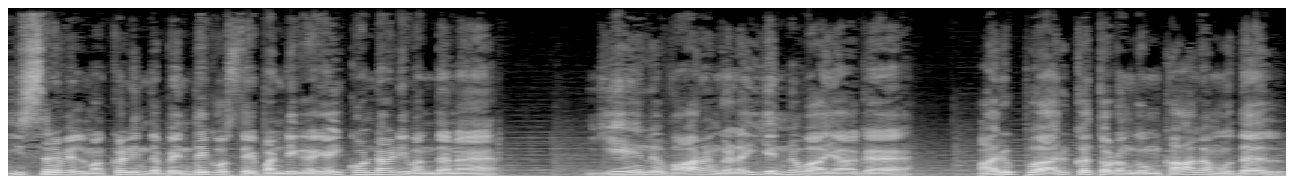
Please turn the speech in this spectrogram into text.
இஸ்ரேல் மக்கள் இந்த பெந்தைகோஸ்தே பண்டிகையை கொண்டாடி வந்தனர். ஏழு வாரங்களை எண்ணுவாயாக. அறுப்பு அறுக்கத் தொடங்கும் காலம் முதல்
